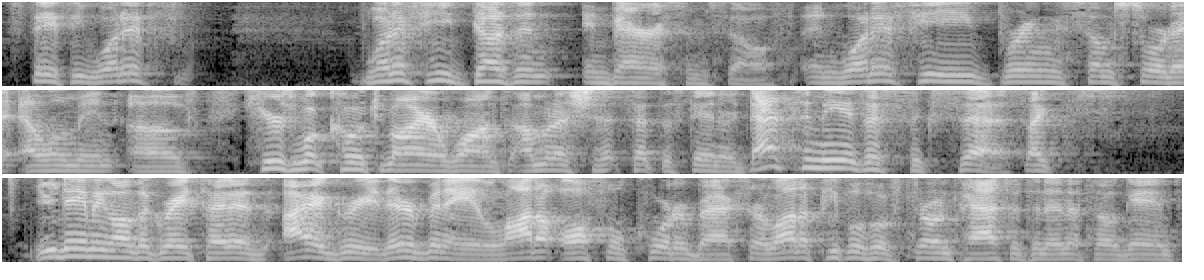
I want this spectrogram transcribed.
Stacey, what if what if he doesn't embarrass himself? And what if he brings some sort of element of here's what Coach Meyer wants. I'm going to set the standard. That to me is a success. Like you're naming all the great tight ends. I agree. There have been a lot of awful quarterbacks or a lot of people who have thrown passes in NFL games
